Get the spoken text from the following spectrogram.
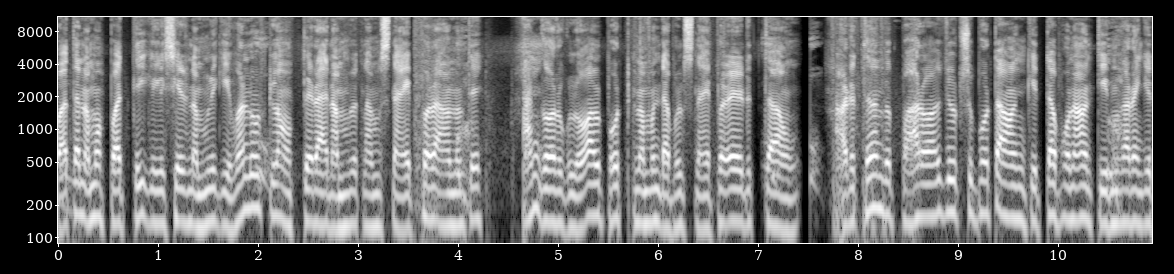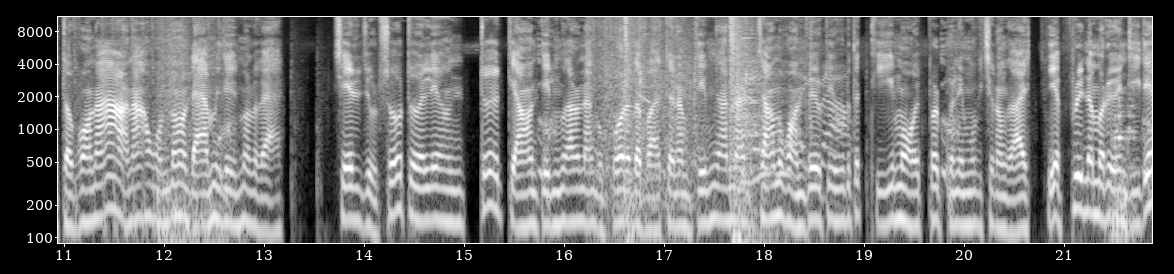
பார்த்தா நம்ம பத்து கிளி சரி நம்மளுக்கு இவன் ரூட்லாம் ஒப்பிடா நம்மளுக்கு நம்ம ஸ்னைப்பர் ஆனது அங்கே ஒரு குளோவால் போட்டு நம்ம டபுள் ஸ்னைப்பரை எடுத்தாகும் அடுத்து அந்த பரவாயில்ல ஜூட்ஸு போட்டு அவன் கிட்ட போனான் டீம்காரன் கிட்ட போனான் ஆனால் ஒன்றும் டேமேஜ் பண்ணல சரி ஜூட்ஸோ விட்டு வெளியே வந்துட்டு அவன் டீம்காரன் அங்கே போகிறத பார்த்து நம்ம டீம்காரன் அடிச்சாலும் ஒன் டியூட்டி கொடுத்து டீமை ஒய்ப் அவுட் பண்ணி முடிச்சிடுங்க எப்படி நம்ம வேண்டி இதே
